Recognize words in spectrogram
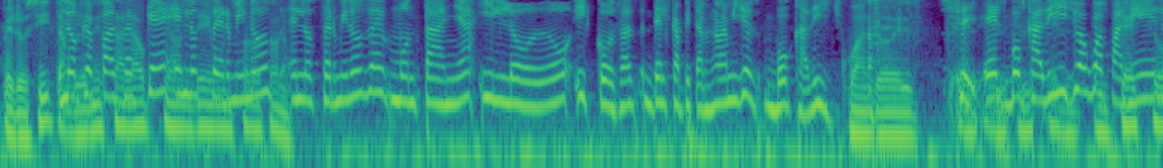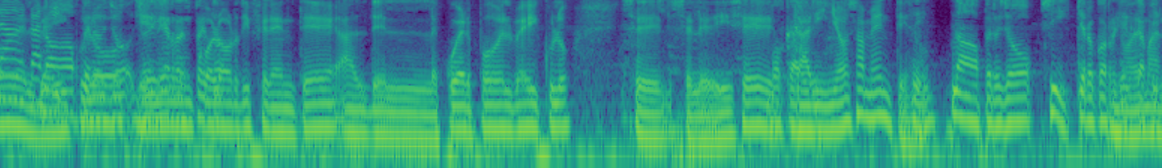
pero sí también Lo que pasa es que en los términos, en los términos de montaña y lodo y cosas del capitán Jaramillo es bocadillo. Cuando el Sí, el, bocadillo, aguapanela, el techo del gasito. vehículo pero yo- yo tiene dije un color diferente al del cuerpo del vehículo. Se, se le dice Bocadillo. cariñosamente, Sí. ¿no? No, pero yo sí quiero corregir, No de capitán.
